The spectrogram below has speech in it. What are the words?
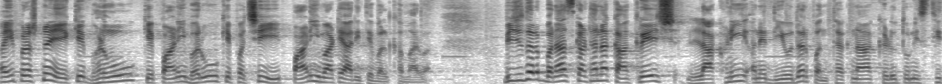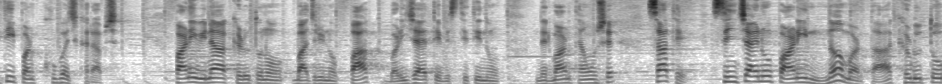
અહીં પ્રશ્ન એ કે ભણવું કે પાણી ભરવું કે પછી પાણી માટે આ રીતે વલખા મારવા? બીજી તરફ બનાસકાંઠાના કાંકરેજ, લાખણી અને દિયોદર પંથકના ખેડૂતોની સ્થિતિ પણ ખૂબ જ ખરાબ છે. પાણી વિના ખેડૂતોનો બાજરીનો પાક બળી જાય તેવી સ્થિતિનું નિર્માણ થયું છે. સાથે સિંચાઈનું પાણી ન મળતા ખેડૂતો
